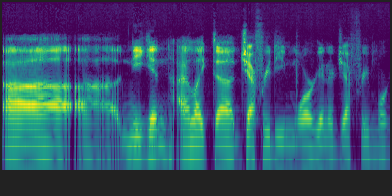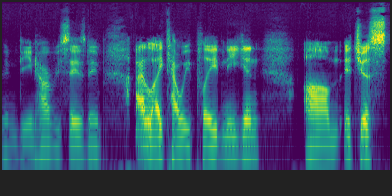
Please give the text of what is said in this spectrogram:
uh, uh, Negan. I liked uh, Jeffrey Dean Morgan or Jeffrey Morgan Dean, however you say his name. I liked how he played Negan. Um, it just,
